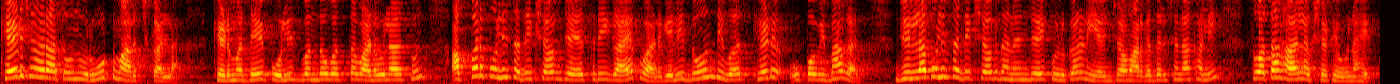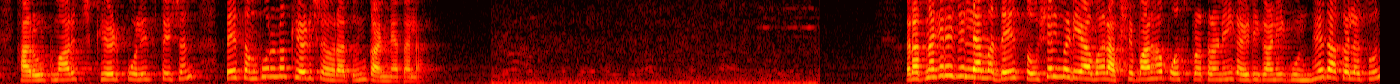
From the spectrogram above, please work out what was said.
खेड शहरातून रूट मार्च काढला. खेडमध्ये पोलीस बंदोबस्त वाढवला असून अप्पर पोलीस अधीक्षक जयश्री गायकवाड गेली दोन दिवस खेड उपविभागात. जिल्हा पोलीस अधीक्षक धनंजय कुलकर्णी यांच्या मार्गदर्शनाखाली स्वतः लक्ष ठेवून आहेत. हा route march Khed police station ते संपूर्ण खेड शहरातून काढण्यात आला. रत्नागिरी जिल्ह्यामध्ये सोशल मीडियावर आक्षेपार्ह पोस्ट प्रकरणी काही ठिकाणी गुन्हे दाखल असून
